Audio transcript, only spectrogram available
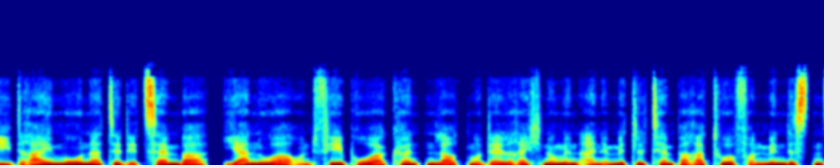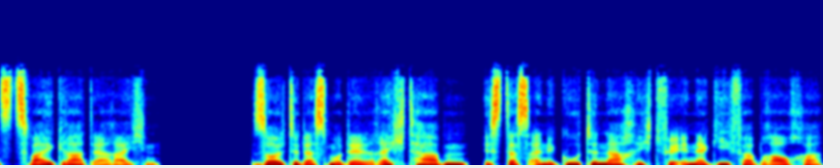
Die drei Monate Dezember, Januar und Februar könnten laut Modellrechnungen eine Mitteltemperatur von mindestens 2 Grad erreichen. Sollte das Modell recht haben, ist das eine gute Nachricht für Energieverbraucher,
